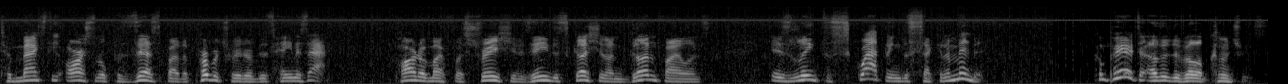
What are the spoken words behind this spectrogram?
to match the arsenal possessed by the perpetrator of this heinous act. Part of my frustration is any discussion on gun violence is linked to scrapping the Second Amendment. Compared to other developed countries,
